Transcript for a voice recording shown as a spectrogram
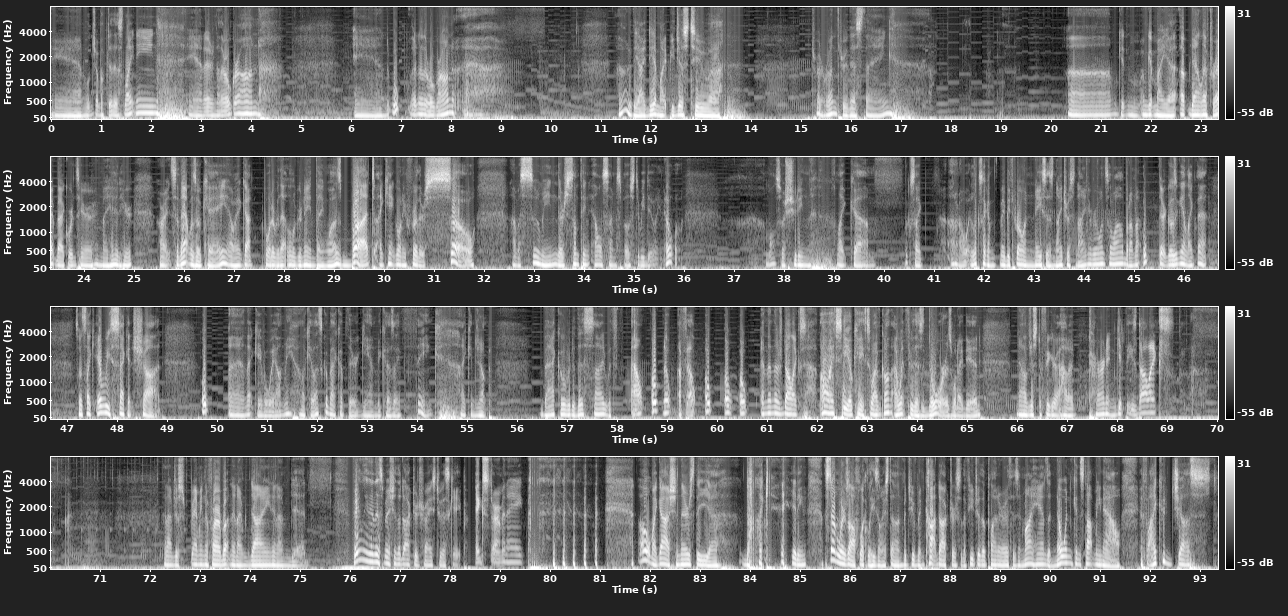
and we'll jump up to this lightning, and another Ogron, and whoop, another Ogron. Oh, the idea might be just to uh, try to run through this thing. Uh, I'm getting I'm getting my uh, up, down, left, right, backwards here in my head here. All right, so that was okay. Oh, I got whatever that little grenade thing was, but I can't go any further. So I'm assuming there's something else I'm supposed to be doing. Oh, I'm also shooting like um, looks like I don't know. It looks like I'm maybe throwing Ace's Nitrous 9 every once in a while, but I'm not. Oh, there it goes again, like that. So it's like every second shot. Oh, and that gave away on me. Okay, let's go back up there again because I think I can jump back over to this side without. Oh, no, I fell. Oh, oh, oh. And then there's Daleks. Oh, I see. Okay, so I've gone. I went through this door, is what I did. Now, just to figure out how to turn and get these Daleks. And I'm just spamming the fire button and I'm dying and I'm dead. Failing in this mission, the doctor tries to escape. Exterminate! oh my gosh, and there's the uh, hitting. The stun wears off. Luckily, he's only stunned, but you've been caught, Doctor, so the future of the planet Earth is in my hands and no one can stop me now. If I could just.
